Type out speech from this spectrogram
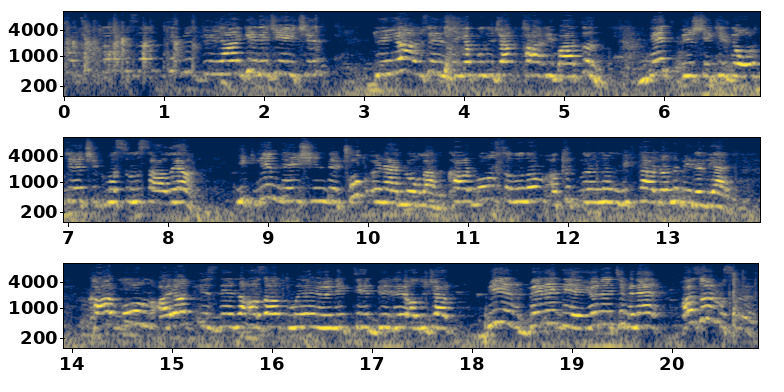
Çocuklarımızın temiz dünya geleceği için dünya üzerinde yapılacak tahribatın net bir şekilde ortaya çıkmasını sağlayan iklim değişiminde çok önemli olan karbon salınım atıklarının miktarlarını belirleyen karbon ayak izlerini azaltmaya yönelik tedbirleri alacak bir belediye yönetimine hazır mısınız?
